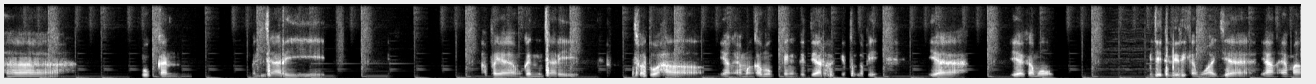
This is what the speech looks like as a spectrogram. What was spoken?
uh, bukan mencari apa ya mungkin mencari suatu hal yang emang kamu pengen kejar gitu. Tapi ya ya kamu menjadi diri kamu aja yang emang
